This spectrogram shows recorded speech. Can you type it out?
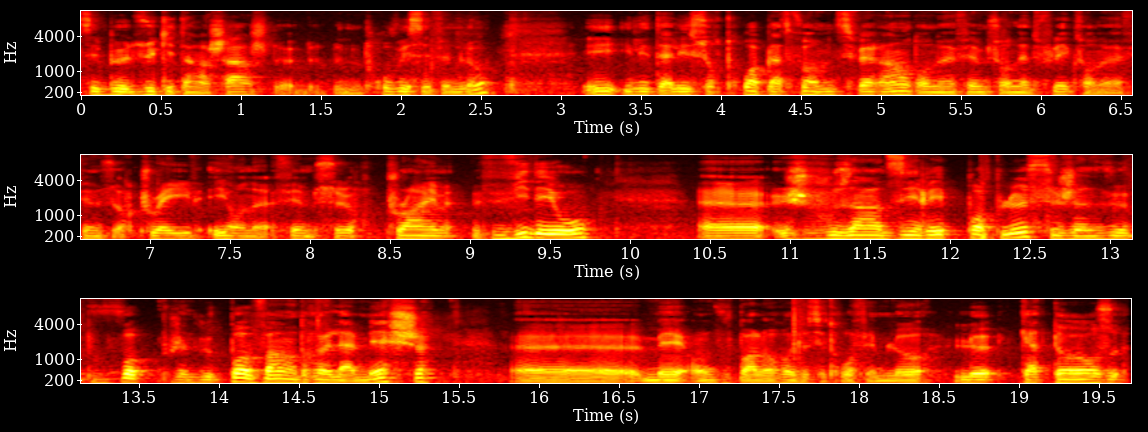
c'est Bedu qui était en charge de, nous trouver ces films-là. Et il est allé sur trois plateformes différentes. On a un film sur Netflix, on a un film sur Crave et on a un film sur Prime Video. Euh, je vous en dirai pas plus. Je ne veux pas, vendre la mèche. mais on vous parlera de ces trois films-là le 14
